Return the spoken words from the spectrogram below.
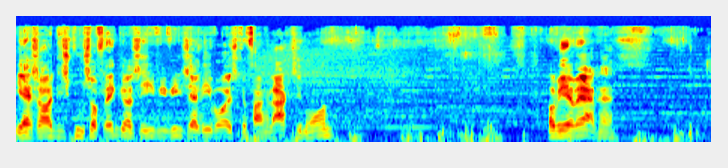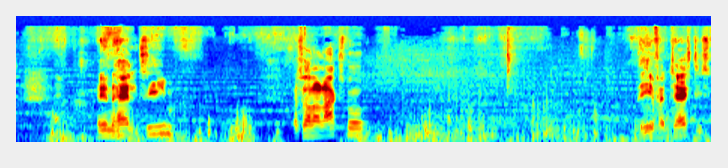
Ja, så er de sgu så flinke at sige, vi viser lige, hvor I skal fange laks i morgen. Og vi har været her en halv time. Og så er der laks på. Det er fantastisk.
